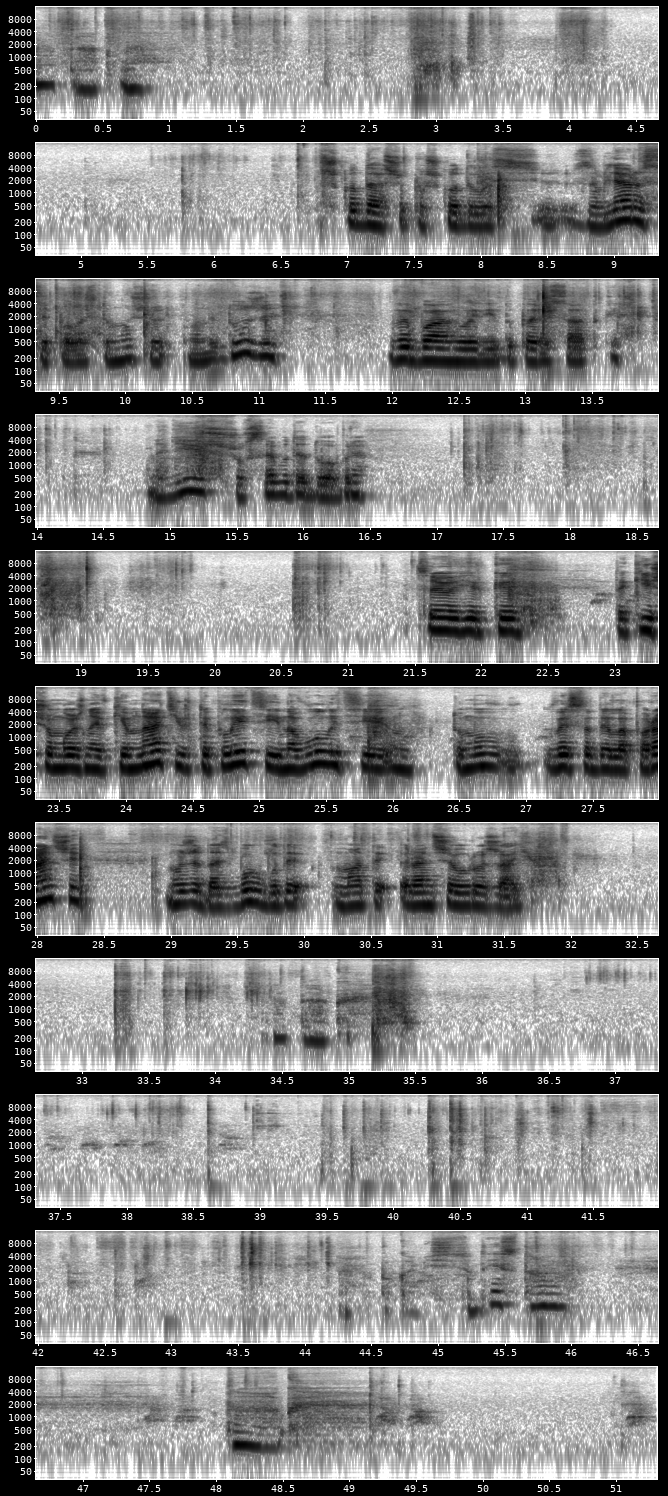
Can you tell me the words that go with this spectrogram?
Отак. Шкода, що пошкодилась е, земля, розсипалась, тому що вони дуже вибагливі до пересадки. Надіюсь, що все буде добре. Це огірки такі, що можна і в кімнаті, і в теплиці, і на вулиці. Ну, тому висадила пораньше. Може, дасть Бог буде мати раніше урожай. Отак. Поки ми сюди ставимо. Так.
